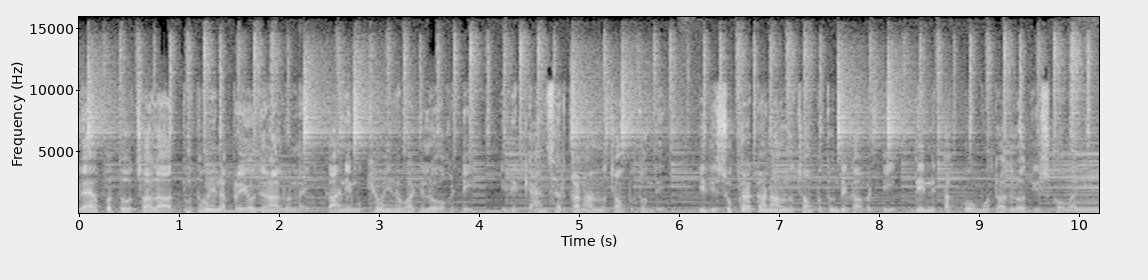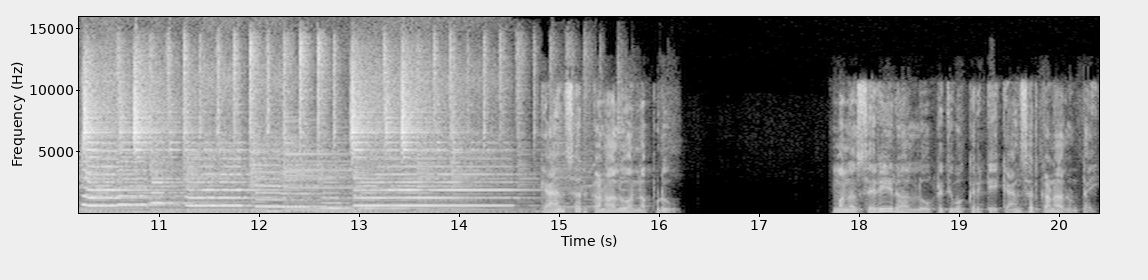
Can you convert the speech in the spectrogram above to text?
వేపతో చాలా అద్భుతమైన ప్రయోజనాలు ఉన్నాయి కానీ ముఖ్యమైన వాటిలో ఒకటి ఇది క్యాన్సర్ కణాలను చంపుతుంది. ఇది శుక్ర కణాలను చంపుతుంది కాబట్టి దీన్ని తక్కువ మోతాదులో తీసుకోవాలి. క్యాన్సర్ కణాలు అన్నప్పుడు మన శరీరాల్లో ప్రతి ఒక్కరికి క్యాన్సర్ కణాలుంటాయి.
